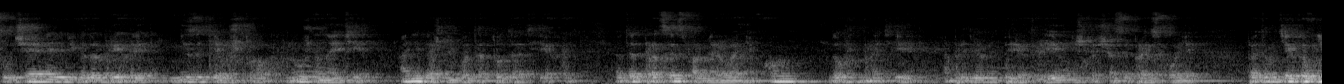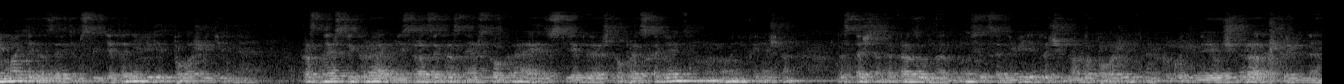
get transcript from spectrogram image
Случайные люди, которые приехали не за тем, что нужно найти, они должны будут оттуда отъехать. Вот этот процесс формирования, он должен пройти определенный период времени, что сейчас и происходит. Поэтому те, кто внимательно за этим следят, они видят положительное. Красноярский край, администрация Красноярского края, исследуя, что происходит, ну, они, конечно, достаточно так разумно относятся, они видят очень много положительного, в какой-то мере очень рады, что именно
